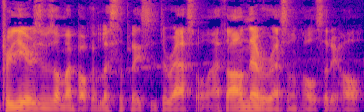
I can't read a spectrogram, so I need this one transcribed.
For years, it was on my bucket list of places to wrestle. I thought I'll never wrestle in Hull City Hall.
